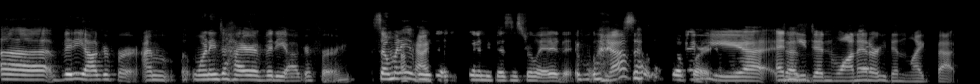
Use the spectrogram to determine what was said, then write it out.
uh, videographer. I'm wanting to hire a videographer. So many Okay. of these are going to be business related. Yeah. so go for and it. he uh, and he didn't want it or he didn't like that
